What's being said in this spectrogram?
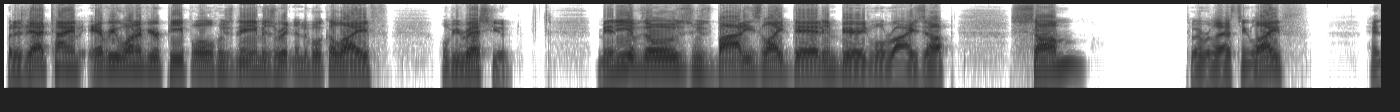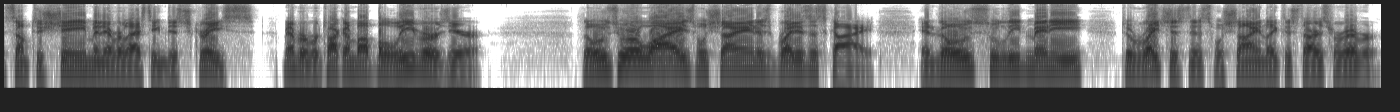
But at that time, every one of your people whose name is written in the book of life will be rescued. Many of those whose bodies lie dead and buried will rise up, some to everlasting life, and some to shame and everlasting disgrace. Remember, we're talking about believers here. Those who are wise will shine as bright as the sky, and those who lead many to righteousness will shine like the stars forever.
